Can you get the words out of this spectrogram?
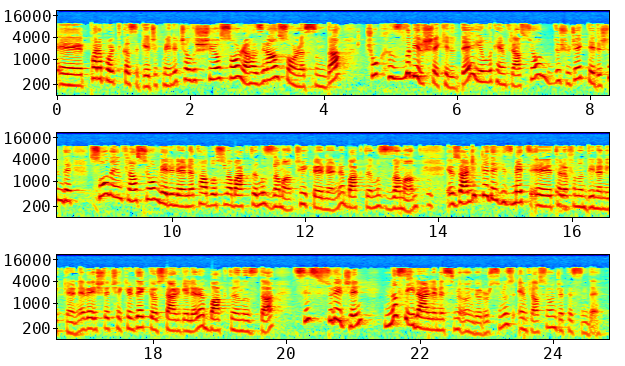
e, para politikası gecikmeli çalışıyor. Sonra Haziran sonrasında çok hızlı bir şekilde yıllık enflasyon düşecek dedi. Şimdi son enflasyon verilerine, tablosuna baktığımız zaman, TÜİK verilerine baktığımız zaman özellikle de hizmet e, tarafının dinamiklerine ve işte çekirdek göstergelere baktığınızda siz sürecin nasıl ilerlemesini öngörürsünüz enflasyon cephesinde?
